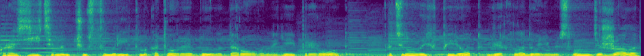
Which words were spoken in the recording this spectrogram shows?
поразительным чувством ритма, которое было даровано ей природой, протянула их вперед, вверх ладонями, словно держала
